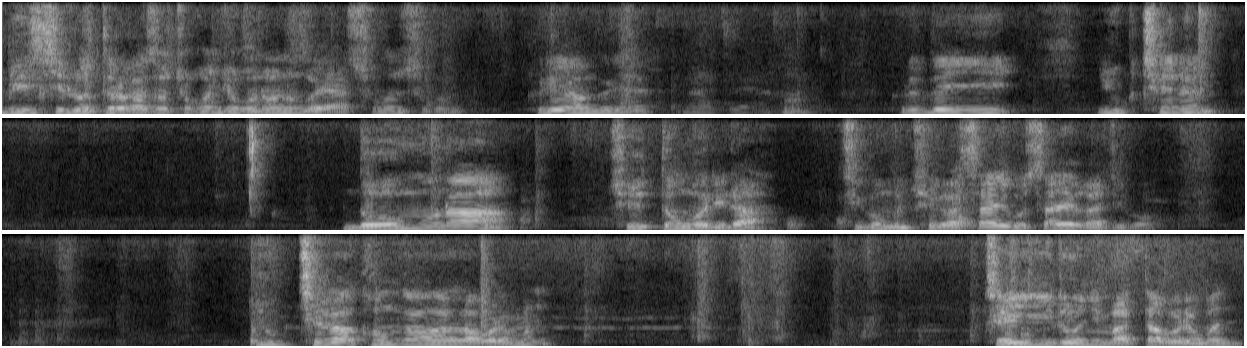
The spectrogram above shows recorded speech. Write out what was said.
밀실로 들어가서 조근조근 하는 거야. 수근수근. 그래요, 안 그래요? 맞아요. 그런데 이 육체는 너무나 죄덩어리라 지금은 죄가 쌓이고 쌓여가지고 육체가 건강하려고 그러면 제 이론이 맞다 그러면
